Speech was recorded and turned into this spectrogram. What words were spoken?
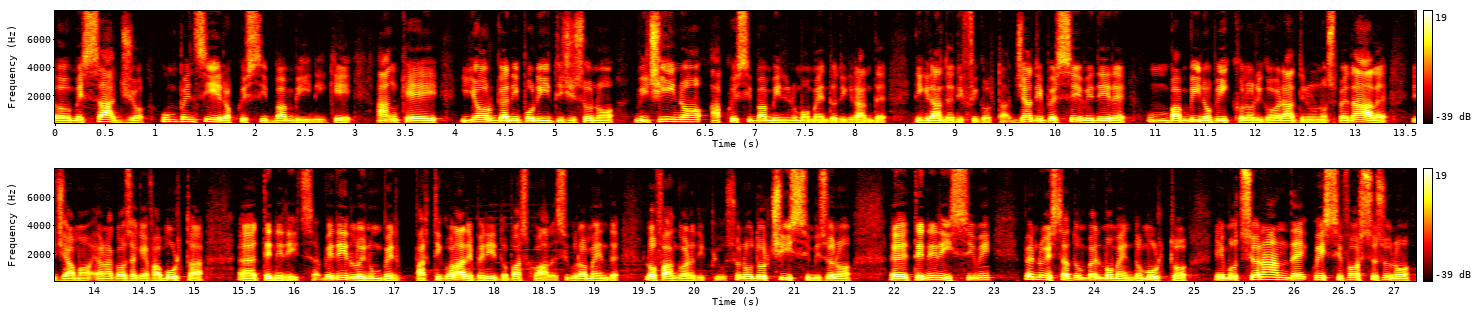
eh, messaggio, un pensiero a questi bambini che anche gli organi politici sono vicino a questi bambini in un momento di grande, di grande difficoltà. Già di per sé vedere un bambino piccolo ricoverato in un ospedale diciamo, diciamo, è una cosa che fa molta eh, tenerezza. Vederlo in un particolare periodo pasquale sicuramente lo fa ancora di più. Sono dolcissimi, sono eh, tenerissimi. Per noi è stato un bel momento molto emozionante. Questi forse sono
